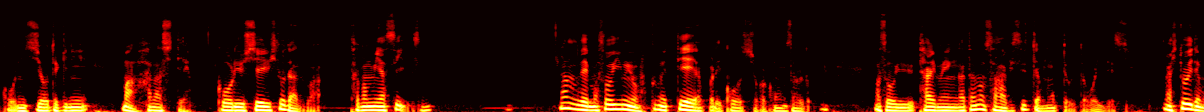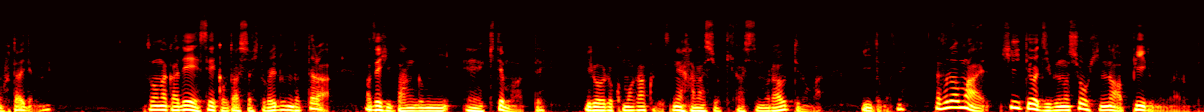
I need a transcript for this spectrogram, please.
こう日常的にまあ話して交流している人であれば頼みやすいですね。なので、まあそういう意味も含めて、やっぱりコーチとかコンサルとかね、まあそういう対面型のサービスって持っておいた方がいいですし、まあ一人でも二人でもね、その中で成果を出した人がいるんだったら、まあ、ぜひ番組に、えー、来てもらって、いろいろ細かくですね、話を聞かせてもらうっていうのがいいと思うんですね。それはまあ、ひいては自分の商品のアピールにもなるんで、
